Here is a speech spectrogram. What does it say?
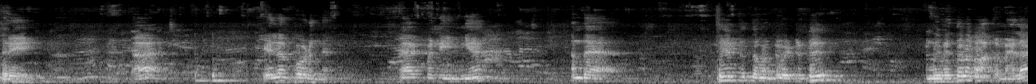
சரி. ஆ எல்லாம் போடுங்க. பேக் பண்ணிக்கங்க. அந்த தீர்த்தத்தை மட்டும் விட்டுட்டு இந்த வெத்தலை பாக்க மேலே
